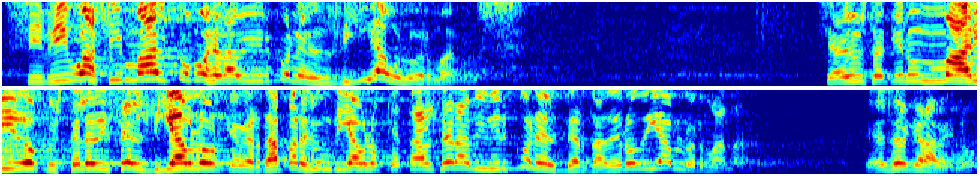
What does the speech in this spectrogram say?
si vivo así mal, ¿cómo será vivir con el diablo, hermanos? Si usted tiene un marido que usted le dice el diablo, porque verdad parece un diablo, ¿qué tal será vivir con el verdadero diablo, hermana? Debe ser grave, ¿no?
